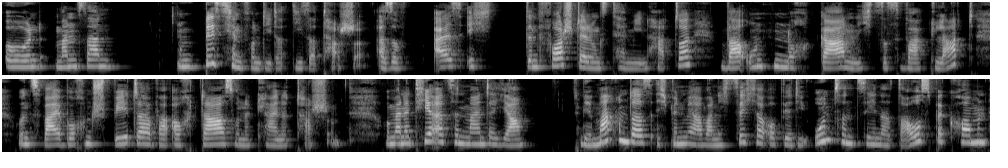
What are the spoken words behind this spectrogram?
und man sah ein bisschen von dieser Tasche. Also als ich den Vorstellungstermin hatte, war unten noch gar nichts. Das war glatt und zwei Wochen später war auch da so eine kleine Tasche. Und meine Tierärztin meinte, ja, wir machen das. Ich bin mir aber nicht sicher, ob wir die unteren Zähne rausbekommen,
